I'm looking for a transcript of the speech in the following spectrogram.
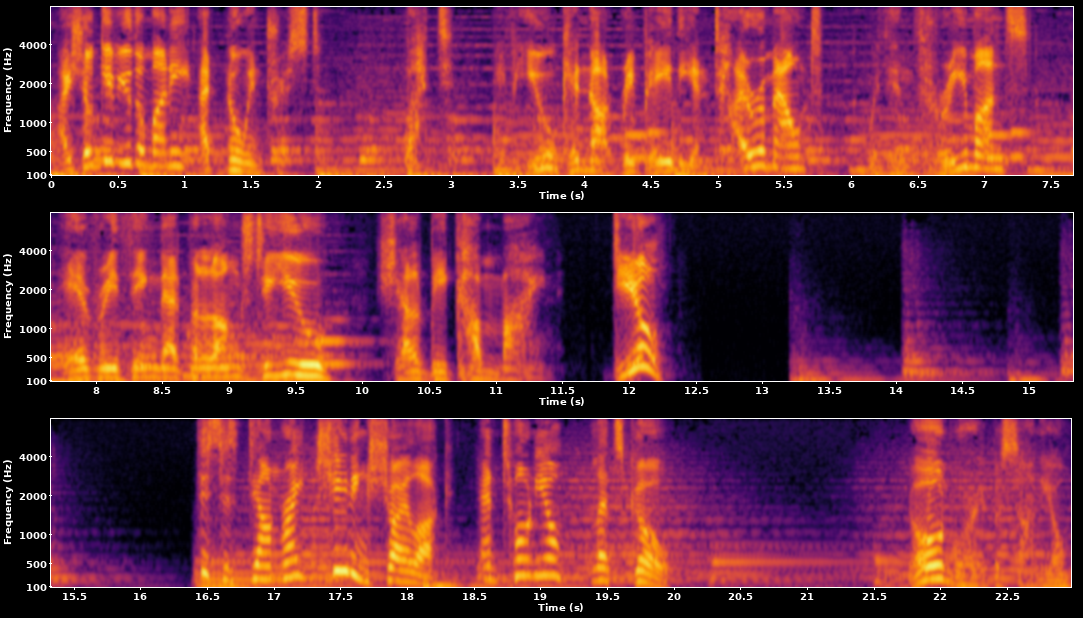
I shall give you the money at no interest. But if you cannot repay the entire amount within three months, everything that belongs to you shall become mine. Deal? This is downright cheating, Shylock. Antonio, let's go. Don't worry, Bassanio.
